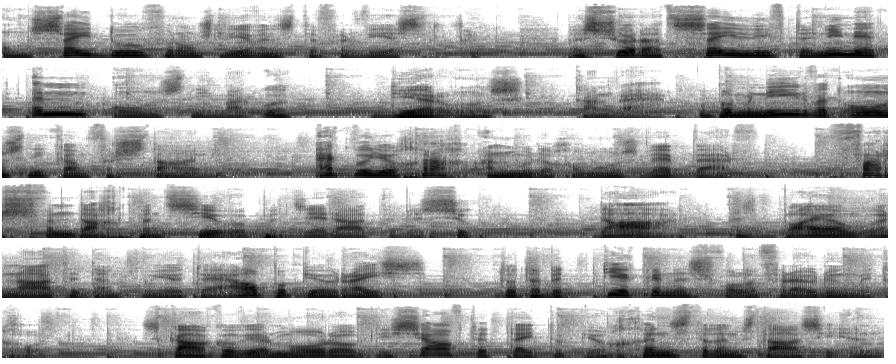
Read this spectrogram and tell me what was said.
om sy doel vir ons lewens te verwesenlik, is sodat sy liefde nie net in ons nie, maar ook deur ons kan werk op 'n manier wat ons nie kan verstaan nie. Ek wil jou graag aanmoedig om ons webwerf varsvandag.co.za te besoek. Daar is baie om oor na te dink om jou te help op jou reis tot 'n betekenisvolle verhouding met God. Skakel weer môre op dieselfde tyd op jou gunstelingstasie in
